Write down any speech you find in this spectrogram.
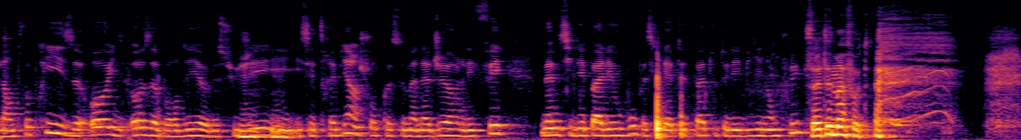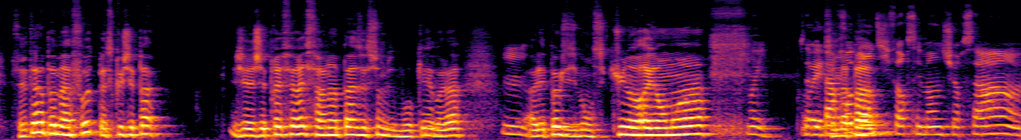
l'entreprise ose, ose, aborder euh, le sujet. Et, c'est très bien. Je trouve que ce manager l'ait fait, même s'il n'est pas allé au bout parce qu'il n'avait peut-être pas toutes les billes non plus. Ça a été de ma faute. ça a été un peu ma faute parce que j'ai pas. J'ai préféré faire l'impasse dessus, me ok, voilà. À l'époque, je dis, bon, c'est qu'une oreille en moins. Oui. Vous n'avez pas rebondi forcément sur ça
